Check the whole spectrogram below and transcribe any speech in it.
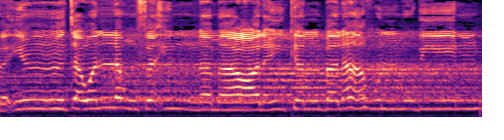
فإن تولوا فإنما عليك البلاغ المبين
